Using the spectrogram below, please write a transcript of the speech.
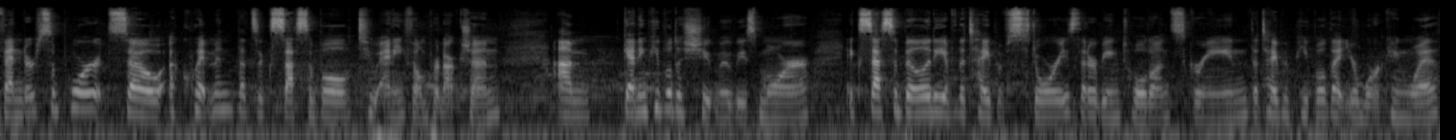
vendor support, so equipment that's accessible to any film production, um, getting people to shoot movies more, accessibility of the type of stories that are being told on screen, the type of people that you're working with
